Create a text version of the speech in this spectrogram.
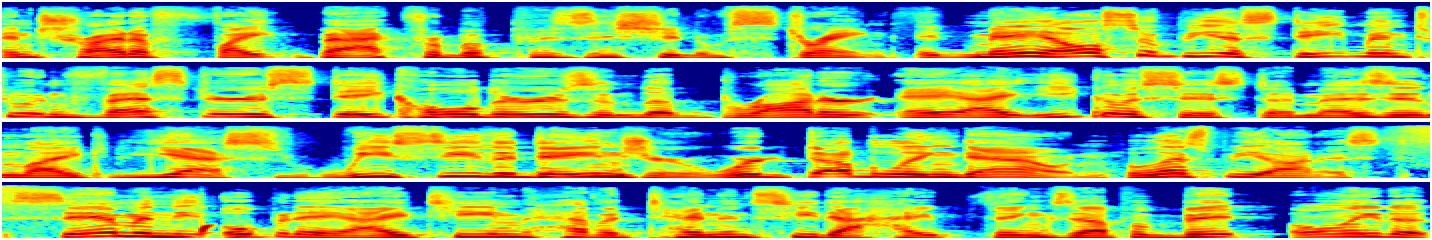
and try to fight back from a position of strength. It may also be a statement to investors, stakeholders, and the broader AI ecosystem, as in, like, yes, we see the danger, we're doubling down. But let's be honest, Sam and the OpenAI team have a tendency to hype things up a bit, only to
